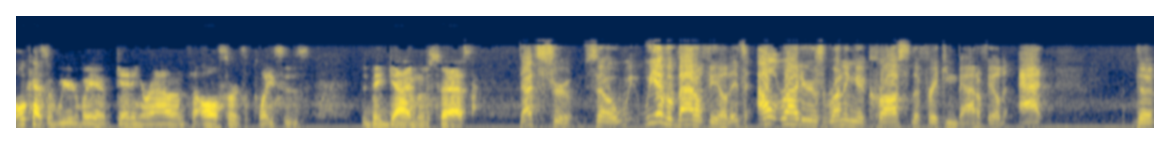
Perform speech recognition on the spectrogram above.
Hulk has a weird way of getting around to all sorts of places. The big guy moves fast. That's true. So we, we have a battlefield. It's Outriders running across the freaking battlefield at the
